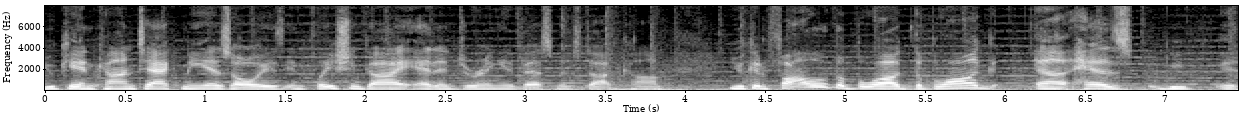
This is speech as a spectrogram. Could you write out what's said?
You can contact me as always, inflationguy at enduringinvestments.com. You can follow the blog. The blog uh, has we've it,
